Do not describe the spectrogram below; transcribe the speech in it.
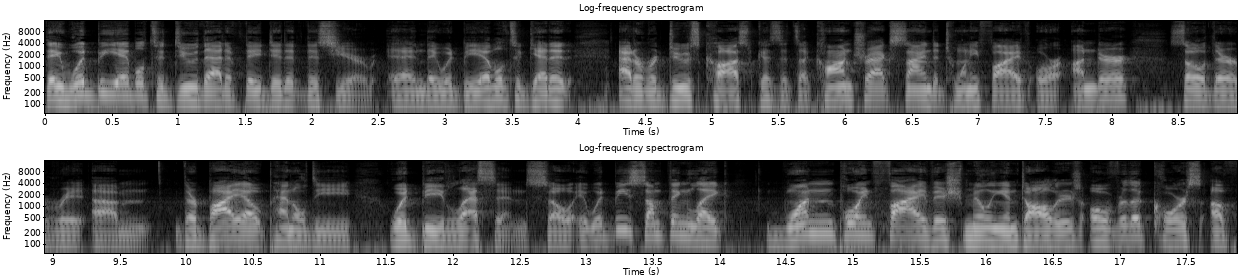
they would be able to do that if they did it this year, and they would be able to get it at a reduced cost because it's a contract signed at 25 or under, so their um, their buyout penalty would be lessened. So it would be something like 1.5 ish million dollars over the course of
